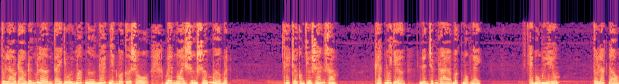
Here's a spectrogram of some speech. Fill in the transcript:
Tôi lão đảo đứng lên tay dụi mắt ngơ ngác nhìn qua cửa sổ, Bên ngoài sương sớm mờ mịt. Thế trời còn chưa sáng sao? Khác múi giờ, nên chúng ta mất một ngày. Em không hiểu. Tôi lắc đầu,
